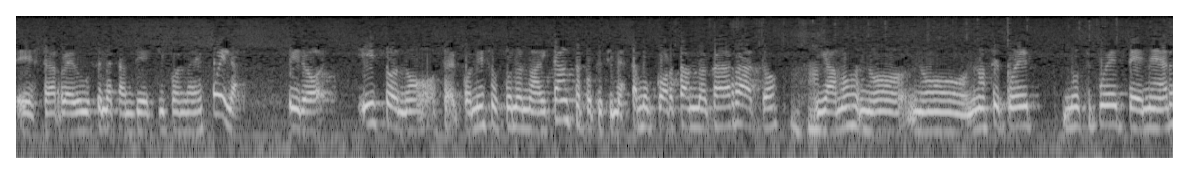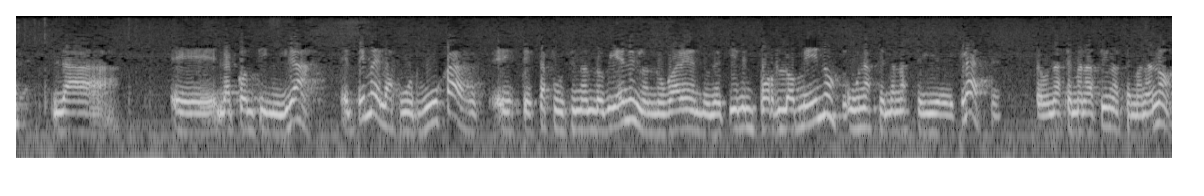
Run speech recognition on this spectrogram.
eh, se reduce la cantidad de chicos en la escuela, pero eso no, o sea, con eso solo no alcanza porque si la estamos cortando a cada rato, digamos, no no no se puede no se puede tener la eh, la continuidad. El tema de las burbujas este, está funcionando bien en los lugares en donde tienen por lo menos una semana seguida de clases. O sea, una semana sí, una semana no.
